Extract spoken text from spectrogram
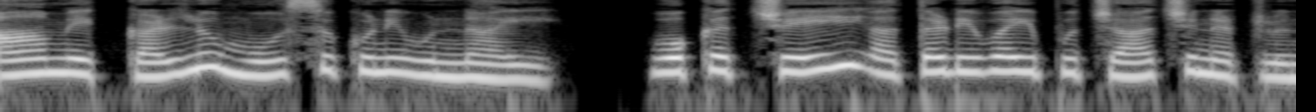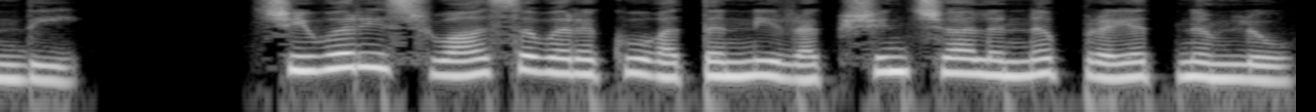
ఆమె కళ్ళు మూసుకుని ఉన్నాయి. ఒక చేయి అతడివైపు చాచినట్లుంది. చివరి శ్వాస వరకు అతన్ని రక్షించాలన్న ప్రయత్నంలో.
